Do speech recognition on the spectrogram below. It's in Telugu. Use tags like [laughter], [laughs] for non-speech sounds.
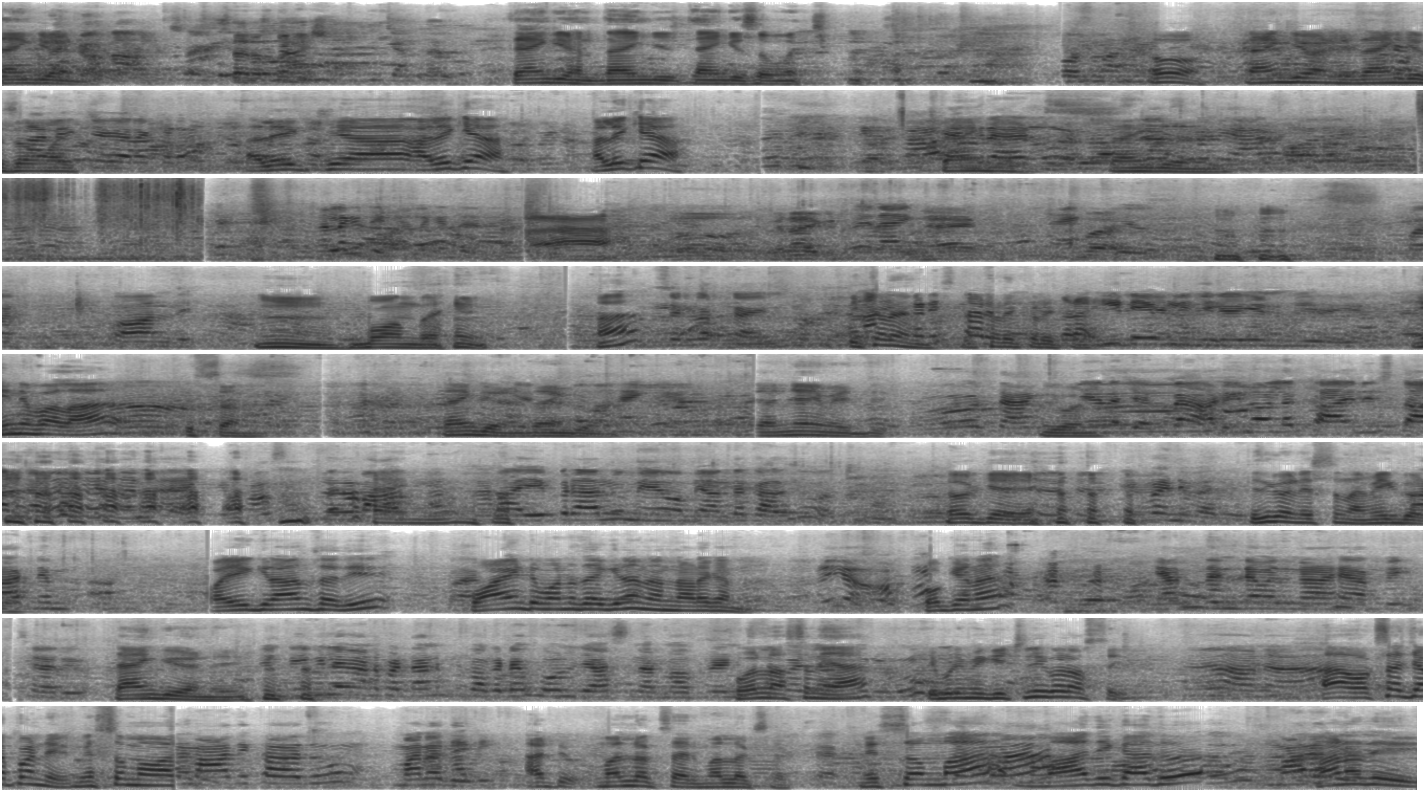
థ్యాంక్ యూ అండి థ్యాంక్ యూ అండి thank you thank you so much oh thank you అండి thank you so much Alekhya Alekhya Alekhya thank you thank you అండి బాగుంది. ఇక్కడ ఇక్కడ ఇక్కడ ఇక్కడ ఈ టేబుల్ ఇది. వేయండి. నేను ఇవ్వాలా? ఇస్తాను. థ్యాంక్ యూ అండి థ్యాంక్ యూ అన్యాయం అయింది. అడిగిన [laughs] ఓకే. ఇదిగోండి ఇస్తున్నా మీకు ఫైవ్ గ్రామ్స్ అది. పాయింట్ వన్ తగ్గినా నన్ను అడగండి. అయ్యో ఓకేనా? థ్యాంక్ యూ అండి. ఫోన్లు వస్తున్నాయా? ఇప్పుడు మీకు ఇచ్చినవి కూడా వస్తాయి. ఒకసారి చెప్పండి. మిస్ అమ్మ మాది కాదు మనది. అటు మళ్ళీ ఒకసారి మళ్ళీ ఒకసారి మిస్ అమ్మ మాది కాదు మనది.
